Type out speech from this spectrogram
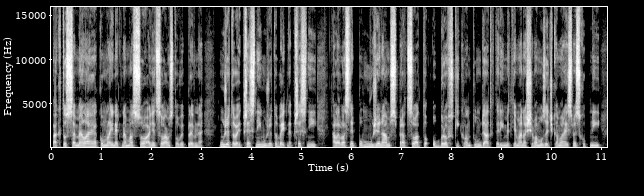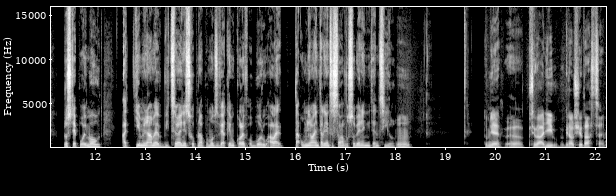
pak to semele jako mlejnek na maso a něco vám z toho vyplivne. Může to být přesný, může to být nepřesný, ale vlastně pomůže nám zpracovat to obrovský kvantum dat, který my těma našima mozečkama nejsme schopní prostě pojmout a tím nám je víceméně schopná pomoct v jakémkoliv oboru, ale ta umělá inteligence sama o sobě není ten cíl. Mm-hmm. To mě uh, přivádí k další otázce.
